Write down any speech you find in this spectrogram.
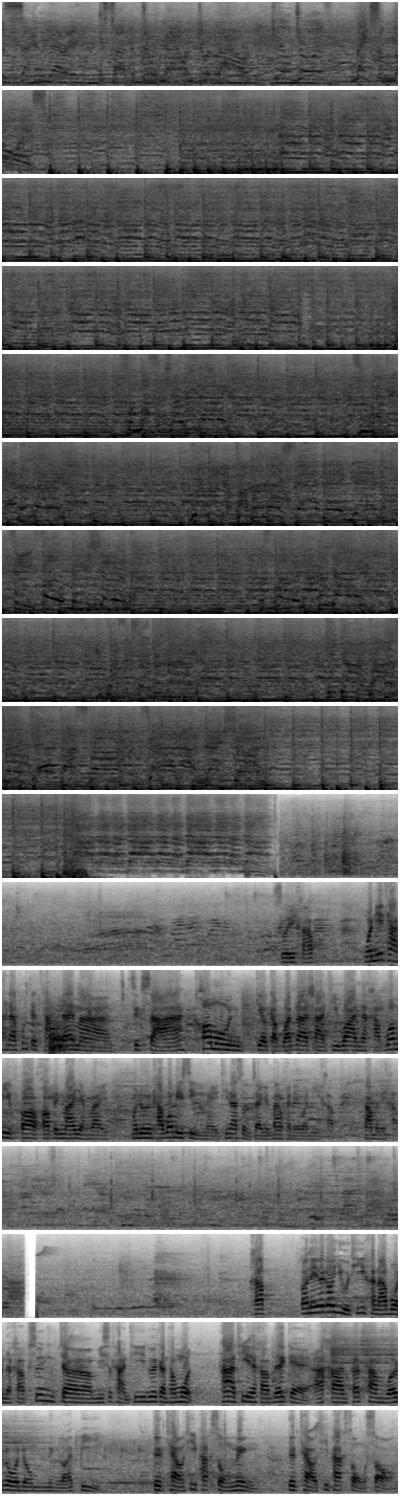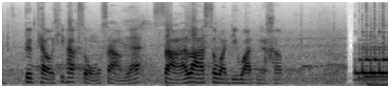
is secondary. It's time to do it now and do it loud. Killjoys, make some noise. วัสดีครับ วันนี้ทางคณะผู้จัดทำได้มาศึกษาข้อมูลเกี่ยวกับวัดราชาธิวาสนะครับ ว่ามีประวัติความเป็นมาอย่างไร มาดูกันครับว่ามีสิ่งไหนที่น่าสนใจกันบ้างภายในวันนี้ครับ ตามมาเลยครับครับตอนนี้เราก็อยู่ที่คณะบนนะครับ ซึ่งจะมีสถานที่ด้วยกันทั้งหมด 5 ที่นะครับ ได้แก่อาคารพระธรรมวโรดม 100 ปี ตึกแถวที่พักสงฆ์หนึ่ง ตึกแถวที่พักสงฆ์สองตึกแถวที่พักสงฆ์สามและศาลาสวัสดิวัฒน์นะครับ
